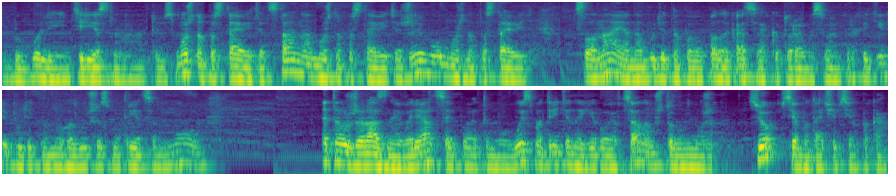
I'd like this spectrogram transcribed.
бы более интересно. То есть можно поставить от стана, можно поставить оживу, можно поставить слона, и она будет на PvP локациях, которые мы с вами проходили, будет намного лучше смотреться. Но это уже разные вариации, поэтому вы смотрите на героя в целом, что он может. Все, всем удачи, всем пока.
